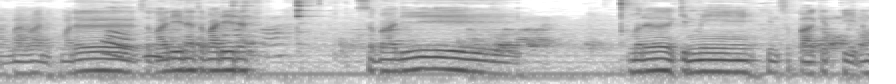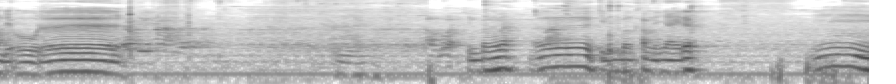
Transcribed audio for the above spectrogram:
ามามานี่มาเด้อสบายดีนะสบายดีนะสบายดี มาเด้อกินหมีกินสปาเกตตีน้ำเดโอเด้ออืมกินเบิ้งไหมเออกินเบิ้งคำใหญ่ๆเด้ออืม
